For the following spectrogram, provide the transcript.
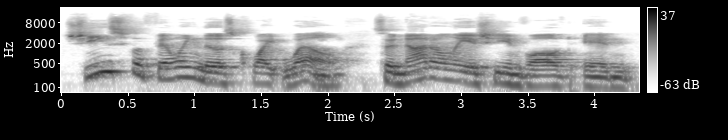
she's fulfilling those quite well. So not only is she involved in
